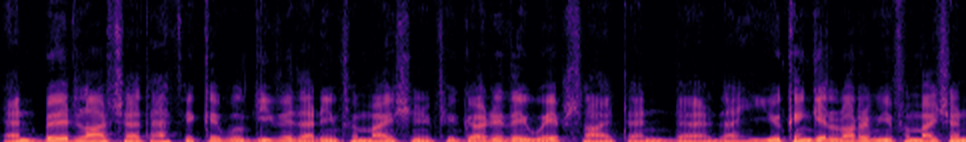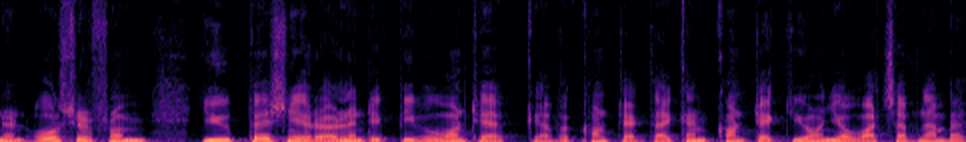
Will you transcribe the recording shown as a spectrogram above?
and BirdLife South Africa will give you that information if you go to their website, and uh, that you can get a lot of information. And also from you personally, Roland, if people want to have, have a contact, they can contact you on your WhatsApp number.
